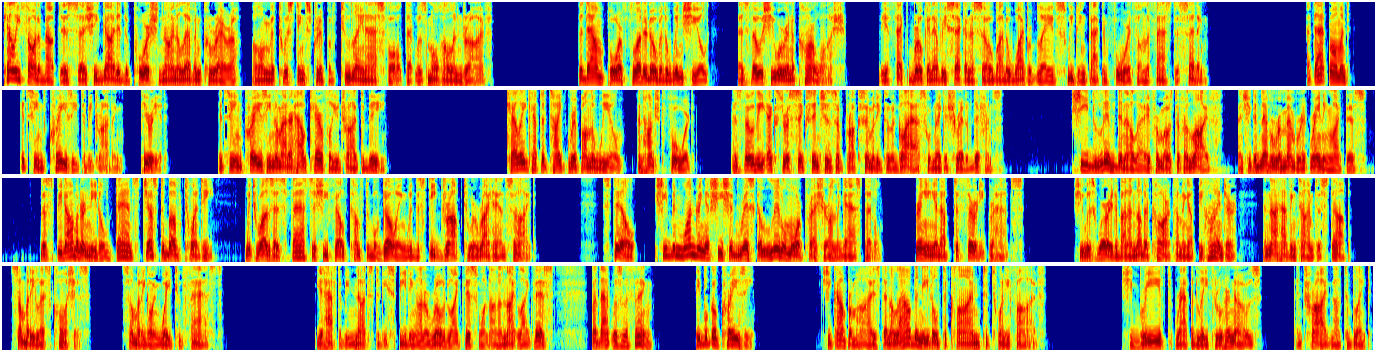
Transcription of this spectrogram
Kelly thought about this as she guided the Porsche 911 Carrera along the twisting strip of two lane asphalt that was Mulholland Drive. The downpour flooded over the windshield as though she were in a car wash, the effect broken every second or so by the wiper blades sweeping back and forth on the fastest setting. At that moment, it seemed crazy to be driving, period. It seemed crazy no matter how careful you tried to be. Kelly kept a tight grip on the wheel and hunched forward, as though the extra six inches of proximity to the glass would make a shred of difference. She'd lived in LA for most of her life, and she could never remember it raining like this. The speedometer needle danced just above 20, which was as fast as she felt comfortable going with the steep drop to her right hand side. Still, she'd been wondering if she should risk a little more pressure on the gas pedal, bringing it up to 30 perhaps. She was worried about another car coming up behind her and not having time to stop. Somebody less cautious. Somebody going way too fast. You'd have to be nuts to be speeding on a road like this one on a night like this, but that was the thing. People go crazy. She compromised and allowed the needle to climb to 25. She breathed rapidly through her nose and tried not to blink.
